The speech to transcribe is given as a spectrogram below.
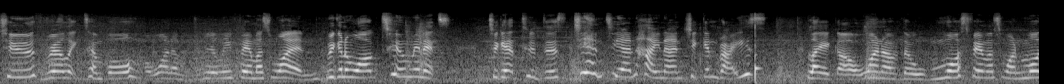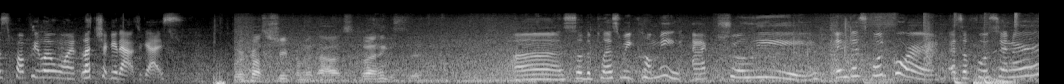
tooth relic temple one of really famous one. We're gonna walk two minutes to get to this Tian Tian Hainan chicken rice like uh, one of the most famous one most popular one. Let's check it out you guys. We're across the street from it now, it's- but I think this is it. Ah, so the place we're coming actually in this food court as a food center.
